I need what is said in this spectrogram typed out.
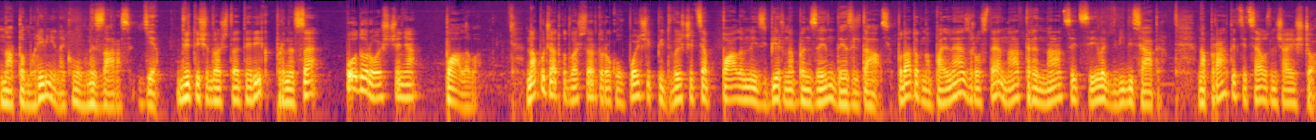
на тому рівні, на якому вони зараз є. 2024 рік принесе подорожчання палива. На початку 24 року в Польщі підвищиться паливний збір на бензин, дизель та газ. Податок на пальне зросте на 13,2. На практиці це означає, що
